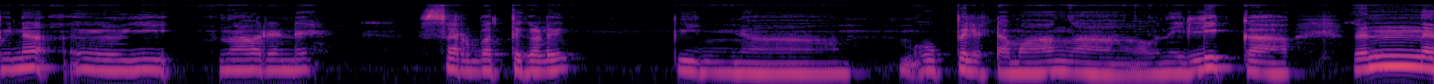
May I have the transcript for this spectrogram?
പിന്നെ ഈ എന്നാ പറയണ്ടേ? സർബത്തുകൾ പിന്നെ ഉപ്പിലിട്ട മാങ്ങ നെല്ലിക്ക എന്ന്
